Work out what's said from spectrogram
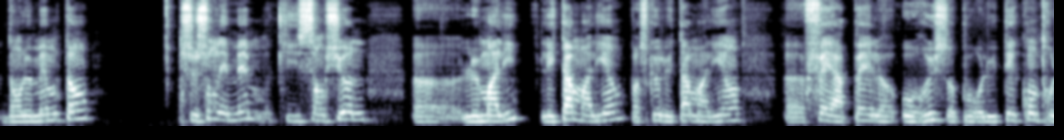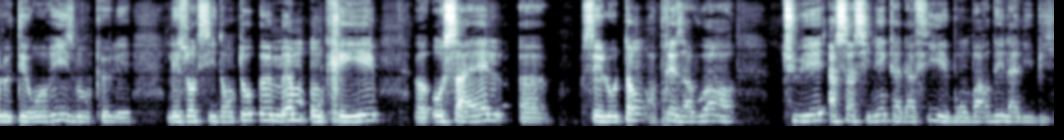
dans le même temps, ce sont les mêmes qui sanctionnent euh, le Mali, l'État malien, parce que l'État malien euh, fait appel aux Russes pour lutter contre le terrorisme que les, Occidentaux eux-mêmes ont créé euh, au Sahel. C'est l'OTAN, après avoir tué, assassiné Kadhafi et bombardé la Libye.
